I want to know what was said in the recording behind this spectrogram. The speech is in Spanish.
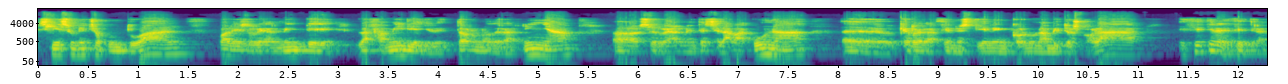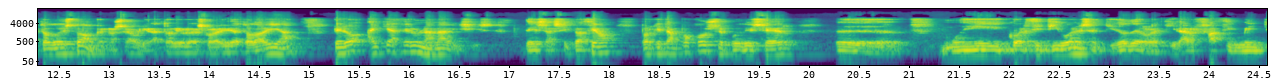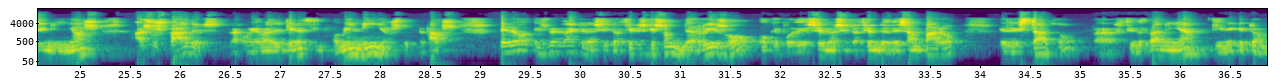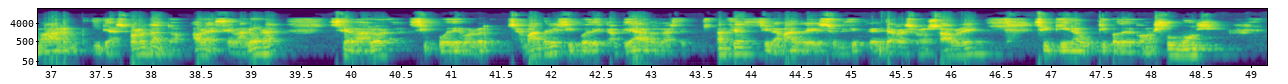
Si es un hecho puntual, cuál es realmente la familia y el entorno de la niña, ah, si realmente se la vacuna, eh, qué relaciones tienen con un ámbito escolar, etcétera, etcétera. Todo esto, aunque no sea obligatorio la escolaridad todavía, pero hay que hacer un análisis de esa situación porque tampoco se puede ser eh, muy coercitivo en el sentido de retirar fácilmente niños a sus padres. La Comunidad de Madrid tiene 5.000 niños tutelados. Pero es verdad que las situaciones que son de riesgo o que puede ser una situación de desamparo, el Estado, la ciudadanía, tiene que tomar medidas. Por lo tanto, ahora se valora, se valora si puede volver a esa madre, si puede cambiar las circunstancias, si la madre es suficientemente responsable, si tiene algún tipo de consumos,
